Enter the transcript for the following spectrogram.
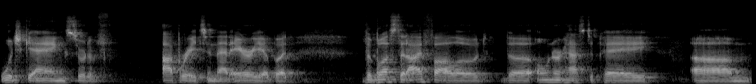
which gang sort of operates in that area. But the bus that I followed, the owner has to pay um,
